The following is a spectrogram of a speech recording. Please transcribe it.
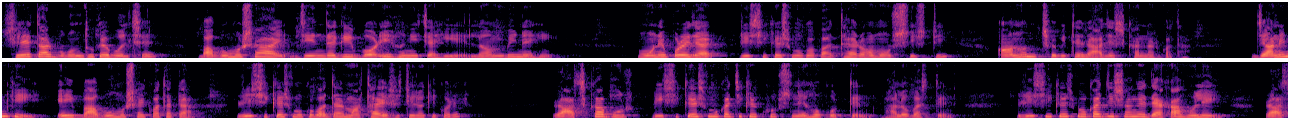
সে তার বন্ধুকে বলছে বাবু মশাই জিন্দেগি বড়ি হনি চাহিয়ে, লম্বি নেহি। মনে পড়ে যায় ঋষিকেশ মুখোপাধ্যায়ের অমর সৃষ্টি, আনন্দ ছবিতে রাজেশ খান্নার কথা। জানেন কি, এই বাবু মশাই কথাটা ঋষিকেশ মুখোপাধ্যায়ের মাথায় এসেছিল কি করে? রাজ কাপুর ঋষিকেশ মুখার্জিকে খুব স্নেহ করতেন, ভালোবাসতেন। ঋষিকেশ মুখার্জির সঙ্গে দেখা হলেই রাজ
